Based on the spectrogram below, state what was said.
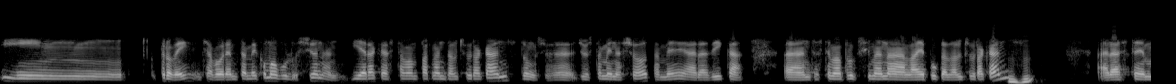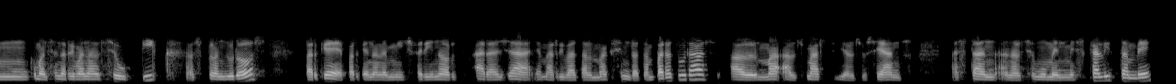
I, mm, però bé, ja veurem també com evolucionen. I ara que estàvem parlant dels huracans, doncs eh, justament això, també, ara dir que eh, ens estem aproximant a l'època dels huracans, Uh -huh. ara estem començant a arribar al seu pic esplendorós. Per què? Perquè en l'hemisferi nord ara ja hem arribat al màxim de temperatures, el ma els mars i els oceans estan en el seu moment més càlid també,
